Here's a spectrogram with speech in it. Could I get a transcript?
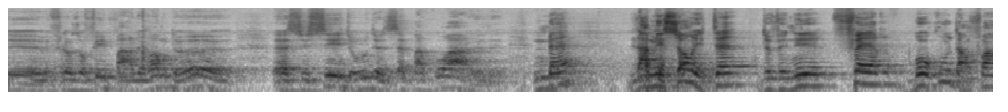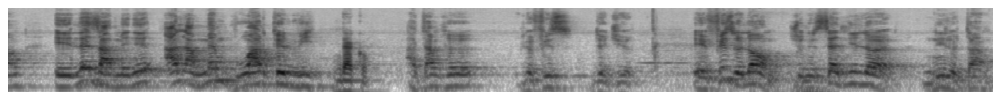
euh, philosophies parleront de euh, suicide ou de ne sais pas quoi. Mais la mission était de venir faire beaucoup d'enfants et les amener à la même gloire que lui D'accord. en tant que le Fils de Dieu. Et Fils de l'homme, je ne sais ni l'heure ni le temps,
